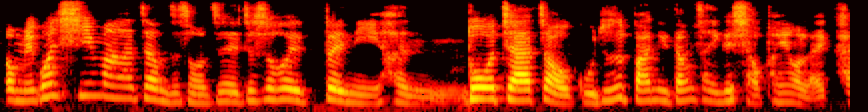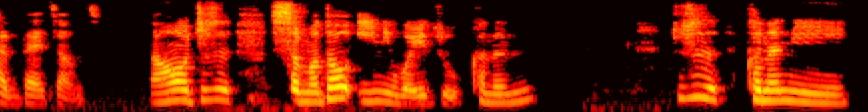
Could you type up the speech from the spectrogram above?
哦没关系吗？这样子什么之类，就是会对你很多加照顾，就是把你当成一个小朋友来看待这样子。然后就是什么都以你为主，可能就是可能你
